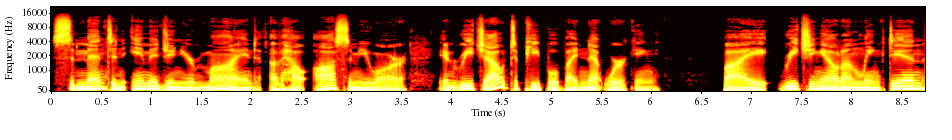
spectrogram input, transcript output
cement an image in your mind of how awesome you are and reach out to people by networking, by reaching out on LinkedIn,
